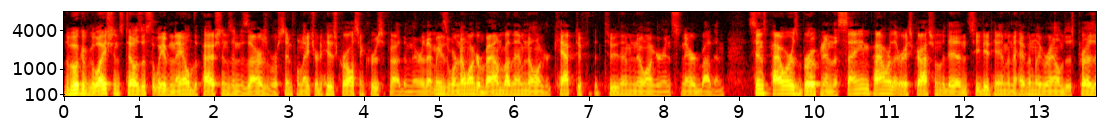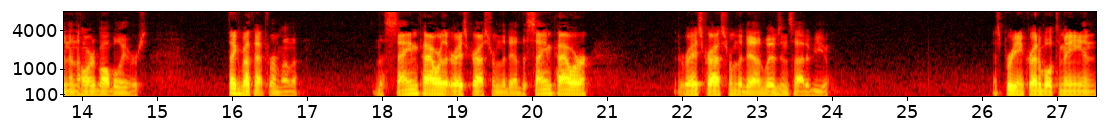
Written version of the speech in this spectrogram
The book of Galatians tells us that we have nailed the passions and desires of our sinful nature to his cross and crucified them there. That means we're no longer bound by them, no longer captive to them, no longer ensnared by them. Since power is broken, and the same power that raised Christ from the dead and seated him in the heavenly realms is present in the heart of all believers. Think about that for a moment. The same power that raised Christ from the dead, the same power that raised Christ from the dead lives inside of you. That's pretty incredible to me, and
